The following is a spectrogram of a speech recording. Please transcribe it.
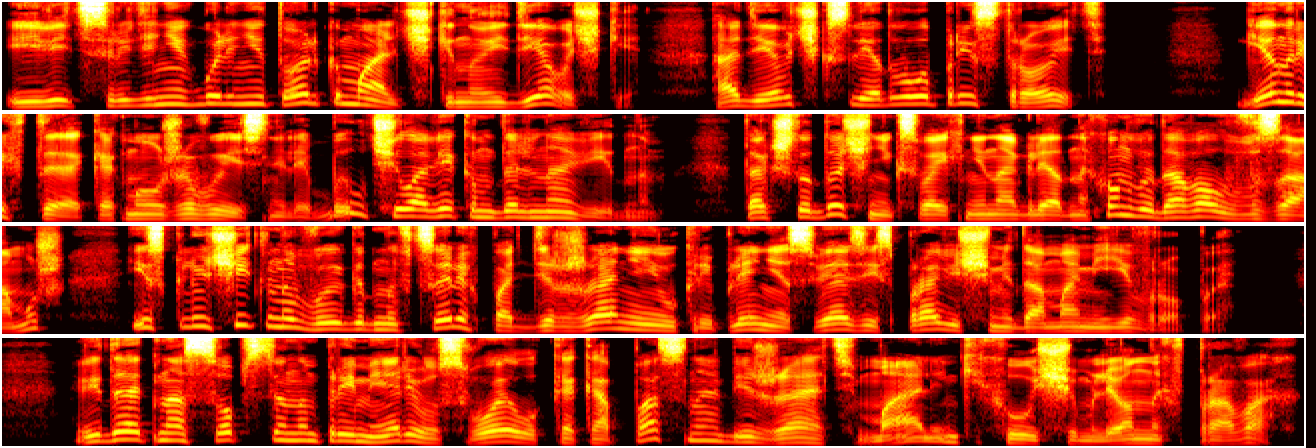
И ведь среди них были не только мальчики, но и девочки, а девочек следовало пристроить. Генрих-то, как мы уже выяснили, был человеком дальновидным, так что доченик своих ненаглядных он выдавал в замуж исключительно выгодно в целях поддержания и укрепления связей с правящими домами Европы. Видать, на собственном примере усвоил, как опасно обижать маленьких и ущемленных в правах.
